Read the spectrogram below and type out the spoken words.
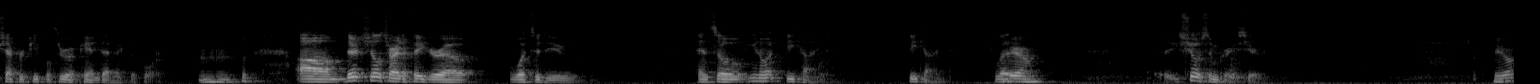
shepherd people through a pandemic before. Mm-hmm. Um, they're still trying to figure out what to do, and so you know what? Be kind. Be kind. Let Yeah. show some grace here. Yeah.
